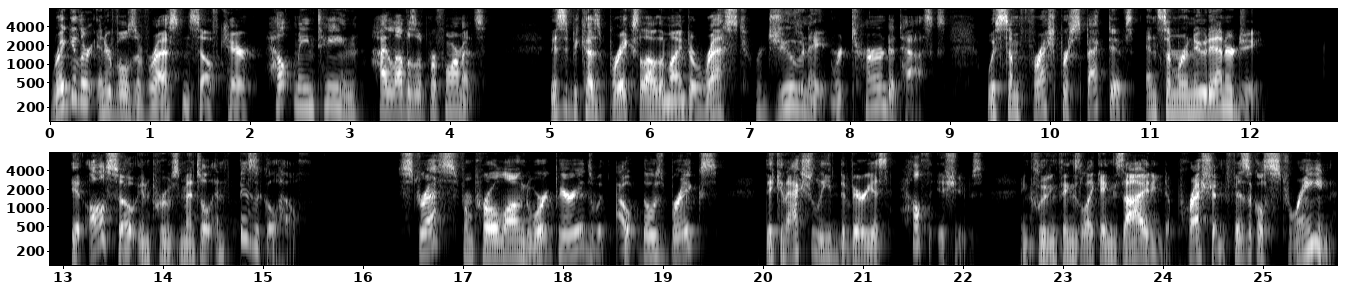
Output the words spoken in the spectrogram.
Regular intervals of rest and self care help maintain high levels of performance. This is because breaks allow the mind to rest, rejuvenate, and return to tasks with some fresh perspectives and some renewed energy. It also improves mental and physical health. Stress from prolonged work periods without those breaks, they can actually lead to various health issues, including things like anxiety, depression, physical strain.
